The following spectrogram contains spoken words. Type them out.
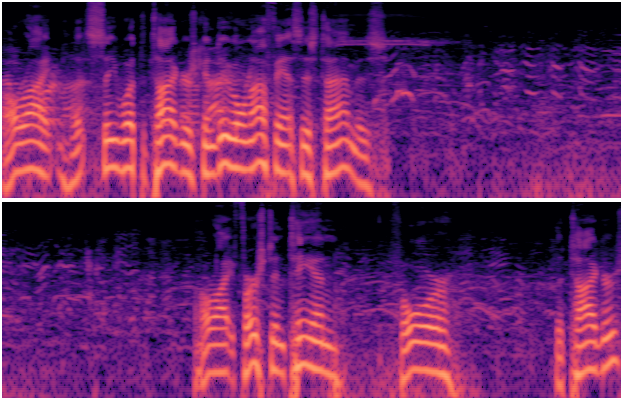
All right, let's see what the Tigers can do on offense this time. Is all right, first and ten for the Tigers.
